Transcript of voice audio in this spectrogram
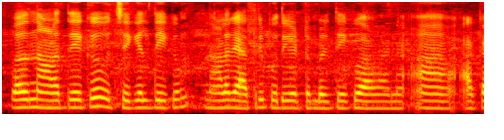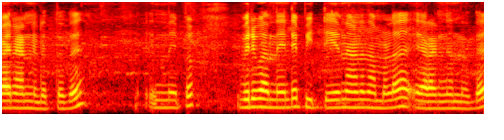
അപ്പോൾ അത് നാളത്തേക്ക് ഉച്ചക്കലത്തേക്കും നാളെ രാത്രി പുതിയ കെട്ടുമ്പോഴത്തേക്കും ആവാൻ ആക്കാനാണ് എടുത്തത്. ഇന്നിപ്പം ഇവർ വന്നതിന്റെ പിറ്റേന്നാണ് നമ്മൾ ഇറങ്ങുന്നത്.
